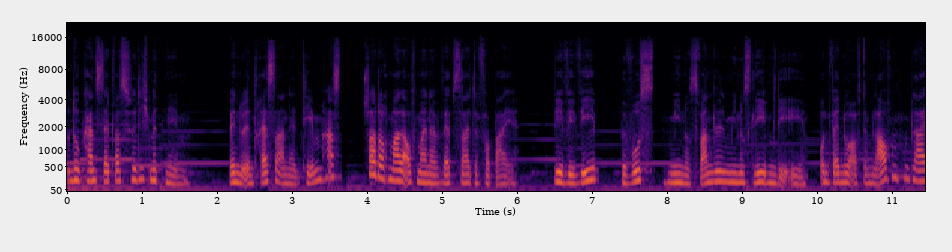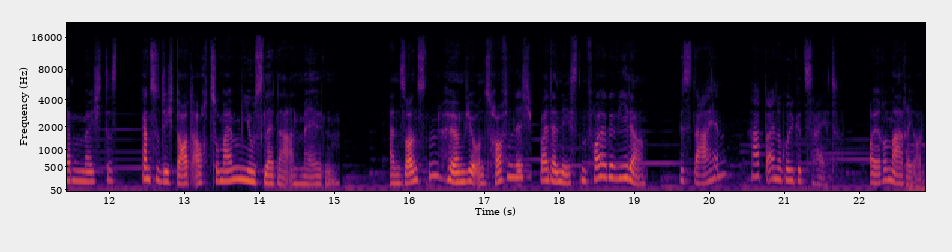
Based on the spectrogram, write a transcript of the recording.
und du kannst etwas für dich mitnehmen. Wenn du Interesse an den Themen hast, schau doch mal auf meiner Webseite vorbei www.bewusst-wandel-leben.de und wenn du auf dem Laufenden bleiben möchtest, kannst du dich dort auch zu meinem Newsletter anmelden. Ansonsten hören wir uns hoffentlich bei der nächsten Folge wieder. Bis dahin, habt eine ruhige Zeit. Eure Marion.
